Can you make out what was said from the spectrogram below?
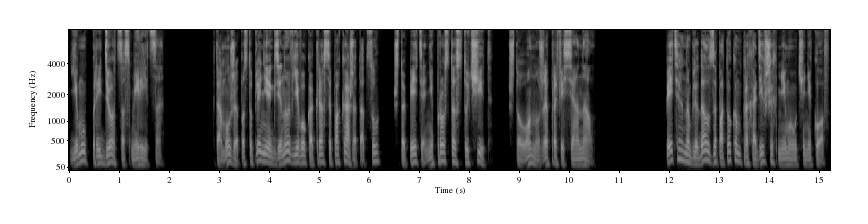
Ему придется смириться. К тому же поступление к Зиновьеву как раз и покажет отцу, что Петя не просто стучит, что он уже профессионал. Петя наблюдал за потоком проходивших мимо учеников.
